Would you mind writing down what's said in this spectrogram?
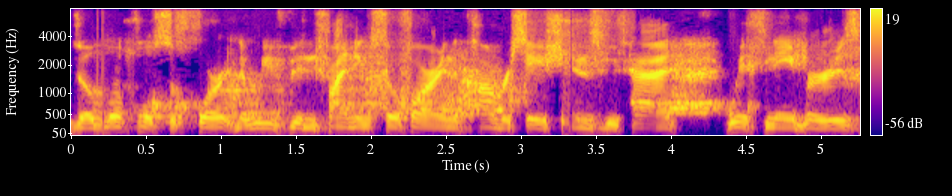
the local support that we've been finding so far in the conversations we've had with neighbors.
